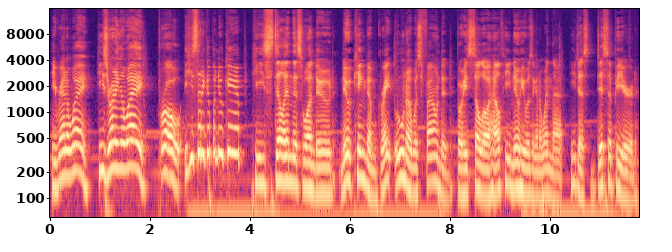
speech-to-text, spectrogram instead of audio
He ran away. He's running away. Bro, he's setting up a new camp. He's still in this one, dude. New kingdom, Great Una was founded. Bro, he's so low health, he knew he wasn't gonna win that. He just disappeared.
